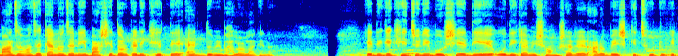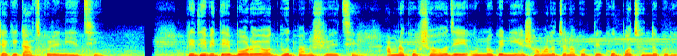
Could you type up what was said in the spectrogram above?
মাঝে মাঝে কেন জানি বাসি তরকারি খেতে একদমই ভালো লাগে না। এদিকে খিচুড়ি বসিয়ে দিয়ে ওদিকে আমি সংসারের আরও বেশ কিছু টুকিটাকি কাজ করে নিয়েছি। পৃথিবীতে বড়ই অদ্ভুত মানুষ রয়েছে। আমরা খুব সহজেই অন্যকে নিয়ে সমালোচনা করতে খুব পছন্দ করি।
